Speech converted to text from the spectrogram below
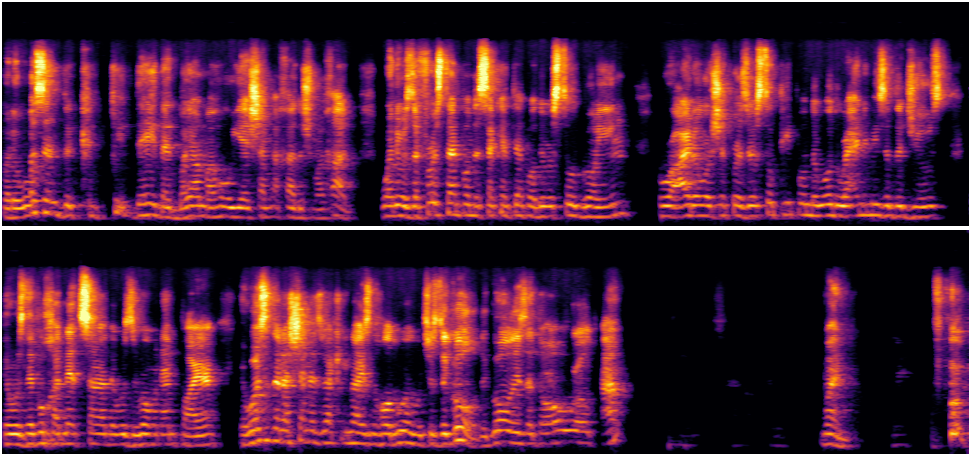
but it wasn't the complete day that Bayamahu Yesham Echad. When there was the first temple and the second temple, there were still goyim who were idol worshippers. There were still people in the world who were enemies of the Jews. There was Nebuchadnezzar. There was the Roman Empire. It wasn't that Hashem is recognized the whole world, which is the goal. The goal is that the whole world, huh? When?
